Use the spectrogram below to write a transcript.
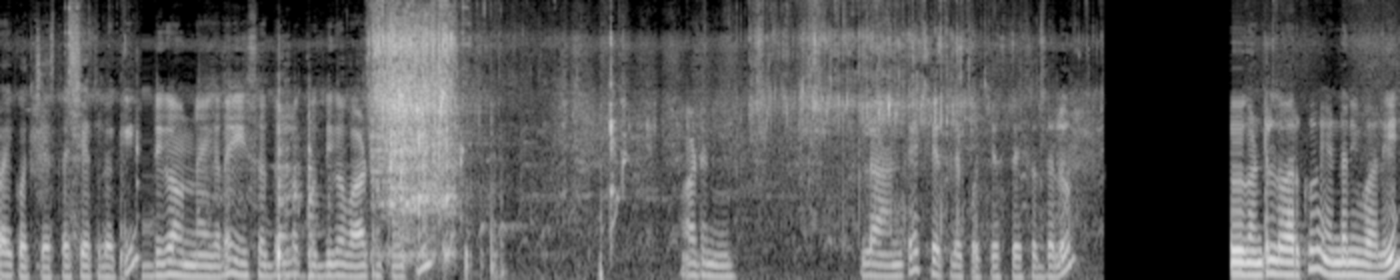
పైకి వచ్చేస్తాయి చేతిలోకి. కొద్దిగా ఉన్నాయి కదా ఈ సజ్జల్లో కొద్దిగా వాటర్ పోసి వాటిని ఇలా అంటే చేతిలోకి వచ్చేస్తాయి సద్దలు. గంటల వరకు ఎండనివ్వాలి.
